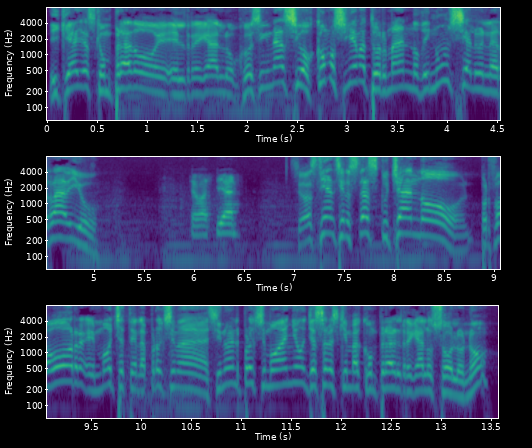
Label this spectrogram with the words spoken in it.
y que hayas comprado eh, el regalo. José Ignacio, ¿cómo se llama tu hermano? Denúncialo en la radio. Sebastián. Sebastián, si nos estás escuchando, por favor, eh, móchate la próxima, si no el próximo año, ya sabes quién va a comprar el regalo solo, ¿no?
